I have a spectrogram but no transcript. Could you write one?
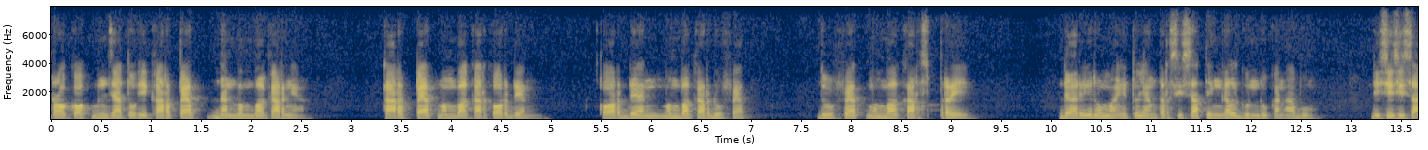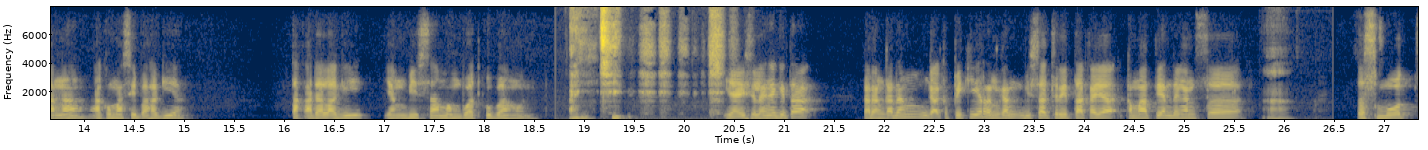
Rokok menjatuhi karpet dan membakarnya. Karpet membakar korden. Korden membakar dufet. Dufet membakar spray. Dari rumah itu yang tersisa tinggal gundukan abu. Di sisi sana, aku masih bahagia. Tak ada lagi yang bisa membuatku bangun. Anjing. Ya istilahnya kita kadang-kadang nggak kepikiran kan bisa cerita kayak kematian dengan se Ah. semut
